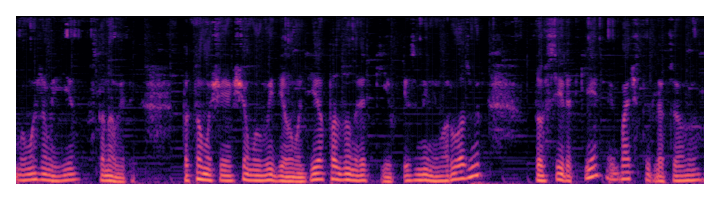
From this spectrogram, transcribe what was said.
ми можемо її встановити. При тому, що якщо ми виділимо діапазон рядків і змінимо розмір, то всі рядки, як бачите, для цього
